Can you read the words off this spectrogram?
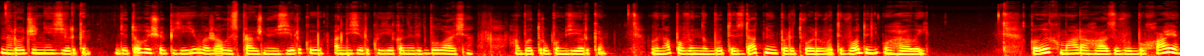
Народження зірки для того, щоб її вважали справжньою зіркою, а не зіркою, яка не відбулася, або трупом зірки. Вона повинна бути здатною перетворювати водень у гелей. Коли хмара газу вибухає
